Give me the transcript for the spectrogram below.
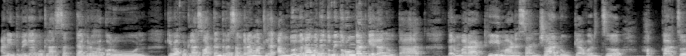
आणि तुम्ही काय कुठला सत्याग्रह करून किंवा कुठल्या स्वातंत्र्य संग्रामातल्या आंदोलनामध्ये तुम्ही तुरुंगात गेला नव्हतात तर मराठी माणसांच्या डोक्यावरचं हक्काचं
